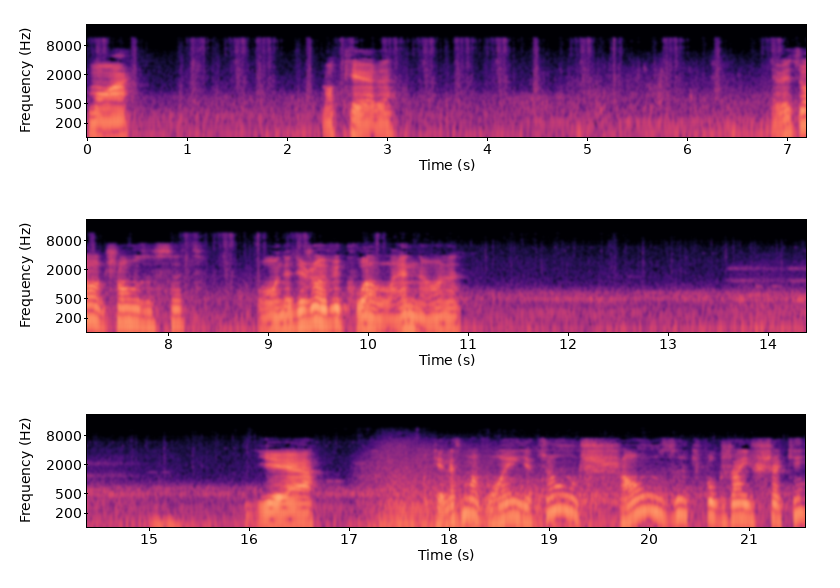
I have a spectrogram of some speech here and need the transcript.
Ouais. Ok, Y avait-tu autre chose ici? Bon, on a déjà vu Quallen, non, là? Yeah. Ok, laisse-moi voir. Y a-tu autre chose qu'il faut que j'aille checker?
